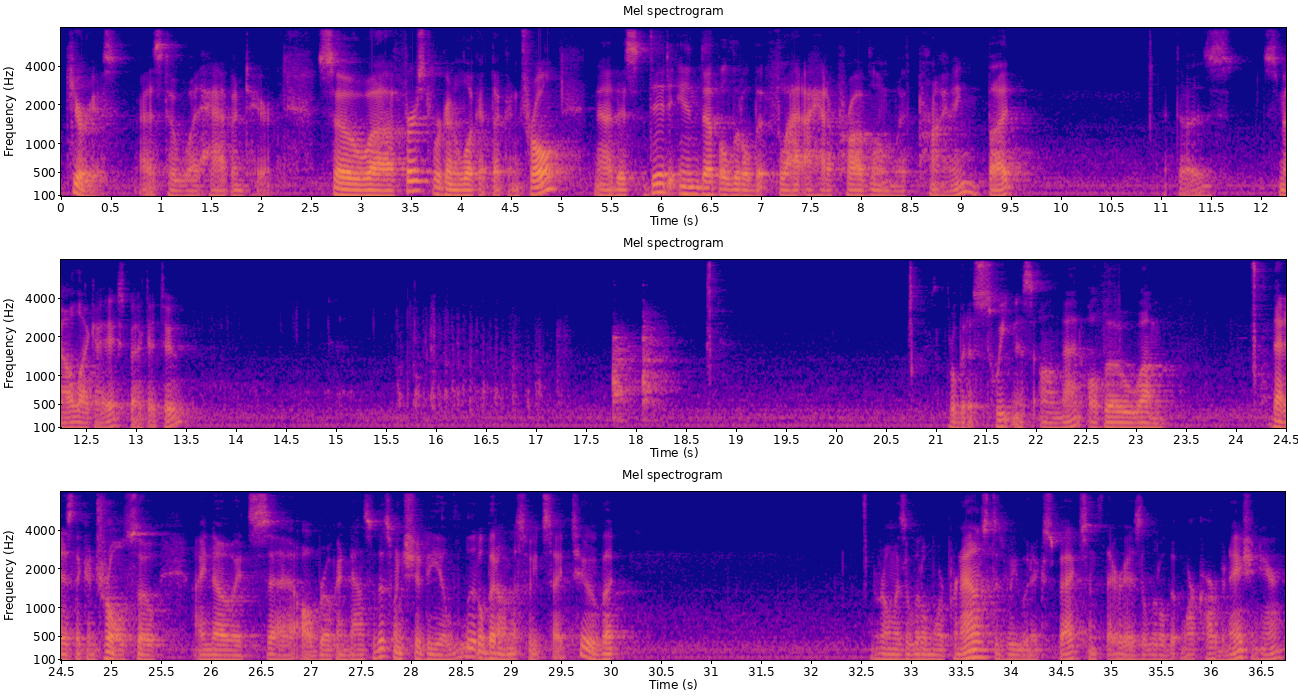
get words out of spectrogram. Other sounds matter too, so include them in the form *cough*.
curious as to what happened here. So uh, first we're going to look at the control. Now this did end up a little bit flat. I had a problem with priming, but it does smell like I expected to. A little bit of sweetness on that, although um, that is the control, so I know it's uh, all broken down. So this one should be a little bit on the sweet side too, but the aroma is a little more pronounced as we would expect since there is a little bit more carbonation here.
